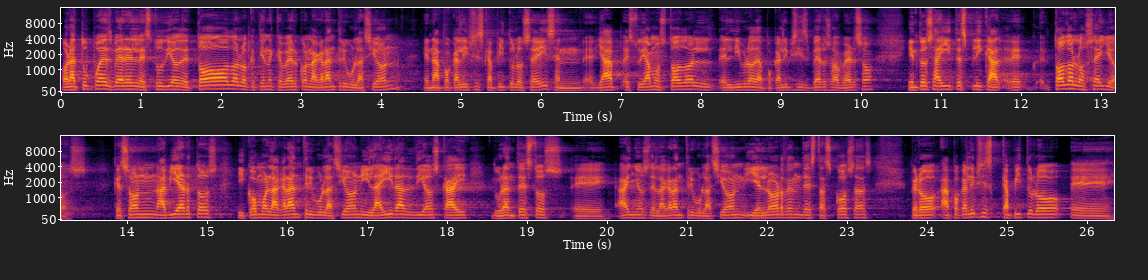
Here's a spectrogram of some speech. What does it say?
Ahora tú puedes ver el estudio de todo lo que tiene que ver con la gran tribulación en Apocalipsis capítulo 6, en, ya estudiamos todo el, libro de Apocalipsis verso a verso, y entonces ahí te explica eh, todos los sellos que son abiertos y cómo la gran tribulación y la ira de Dios cae durante estos eh, años de la gran tribulación y el orden de estas cosas. Pero Apocalipsis capítulo, eh,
